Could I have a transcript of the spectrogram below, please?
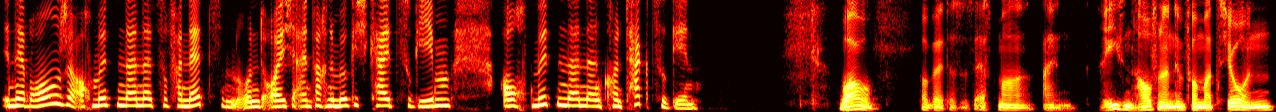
in der Branche auch miteinander zu vernetzen und euch einfach eine Möglichkeit zu geben, auch miteinander in Kontakt zu gehen. Wow, Babette, das ist erstmal ein Riesenhaufen an Informationen.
